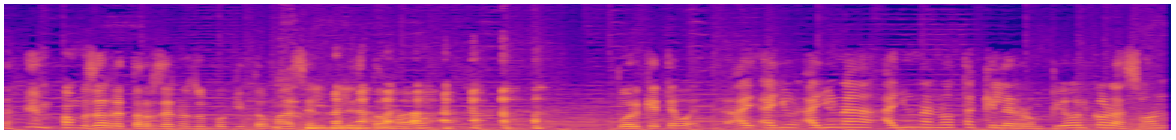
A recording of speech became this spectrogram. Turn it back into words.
vamos a retorcernos un poquito más el, el estómago. Porque te, hay, hay, un- hay una, hay una nota que le rompió el corazón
